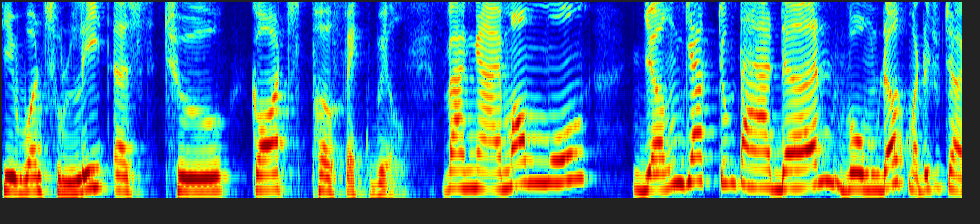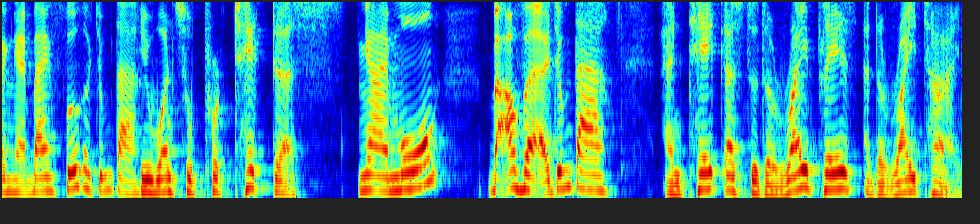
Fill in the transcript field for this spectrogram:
He wants to lead us to God's perfect will. Và Ngài mong muốn dẫn dắt chúng ta đến vùng đất mà Đức Chúa Trời Ngài ban phước cho chúng ta. He wants to protect us Ngài muốn bảo vệ chúng ta and take us to the right place at the right time.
